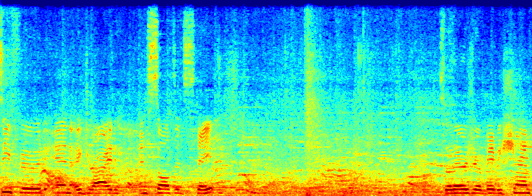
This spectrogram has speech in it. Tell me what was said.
seafood in a dried and salted state. So there's your baby shrimps.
